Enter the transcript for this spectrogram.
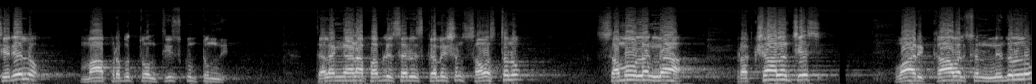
చర్యలు మా ప్రభుత్వం తీసుకుంటుంది. తెలంగాణ పబ్లిక్ సర్వీస్ కమిషన్ సంస్థను సమూలంగా ప్రక్షాళన చేసి వారికి కావలసిన నిధులను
